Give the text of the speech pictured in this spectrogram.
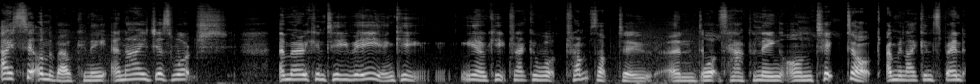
I sit on the balcony and I just watch American TV and keep you know keep track of what Trump's up to and what's happening on TikTok. I mean, I can spend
